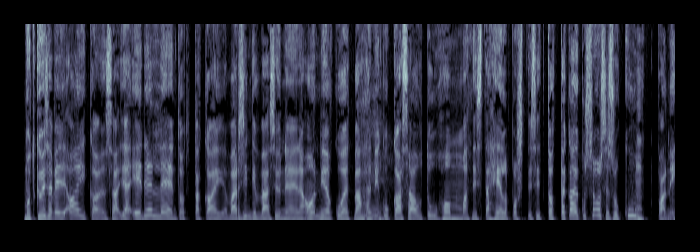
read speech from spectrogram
Mutta kyllä se vei aikansa ja edelleen totta kai, ja varsinkin väsyneenä on joku, että vähän niin kuin kasautuu hommat niistä helposti. Sitten totta kai, kun se on se sun kumppani.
